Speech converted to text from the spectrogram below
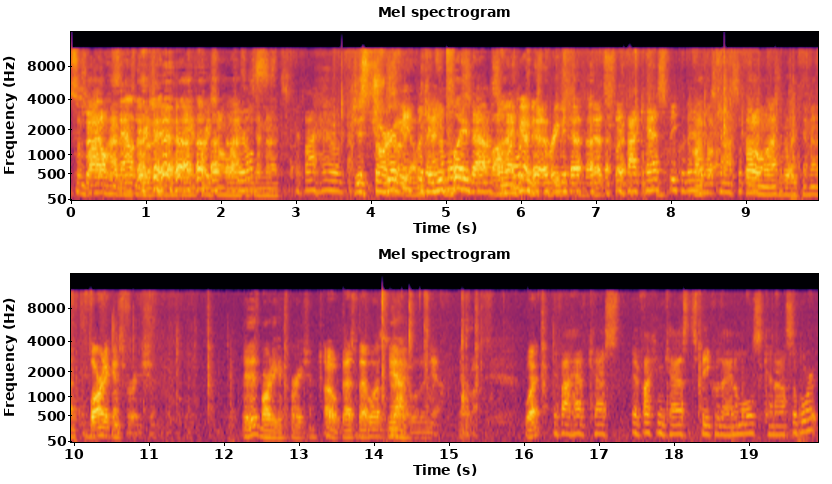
some So I don't have sound out of it. The inspiration will last Girls? in 10 minutes. If I have. Just Speak trivium. with Can he animals, play that I I support have behind him? inspiration. That's If. I cast speak with I animals, thought, can I I thought it support? only lasted for like 10 minutes. Bardic inspiration. It is bardic inspiration. Oh, that's what that was. Yeah. Okay, well then, yeah. Never mind. What? If I have cast, if I can cast speak with animals, can I support?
